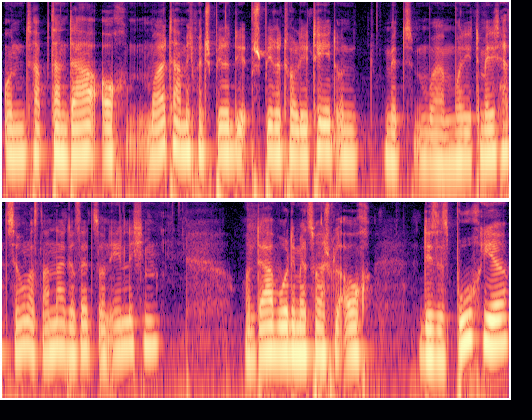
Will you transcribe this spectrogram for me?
und habe dann da auch Malta mich mit Spiri- Spiritualität und mit äh, Meditation auseinandergesetzt und ähnlichem. Und da wurde mir zum Beispiel auch dieses Buch hier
